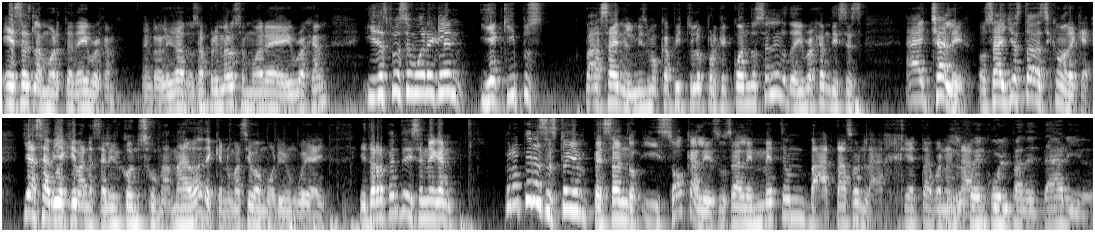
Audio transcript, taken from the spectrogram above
esa es la muerte de Abraham, en realidad. O sea, primero se muere Abraham y después se muere Glenn. Y aquí, pues, pasa en el mismo capítulo, porque cuando sale lo de Abraham dices, ay, chale. O sea, yo estaba así como de que ya sabía que iban a salir con su mamada, de que nomás iba a morir un güey ahí. Y de repente dice Negan, pero apenas estoy empezando. Y zócales, o sea, le mete un batazo en la jeta, bueno, en y la. fue culpa de Daryl.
